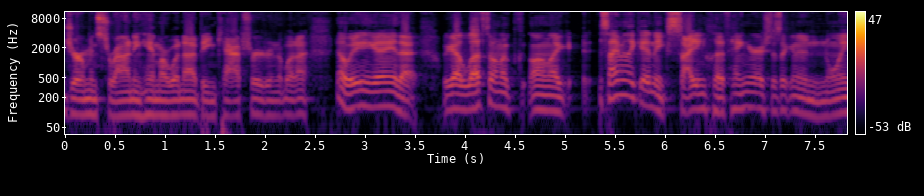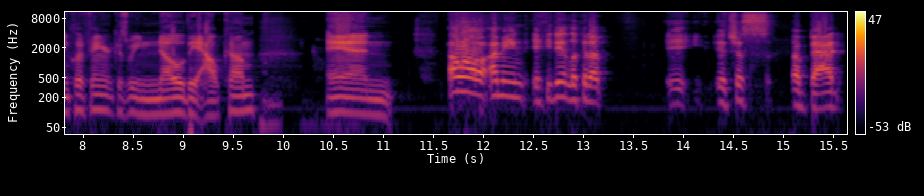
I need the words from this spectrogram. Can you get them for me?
Germans surrounding him or whatnot being captured and whatnot. No, we didn't get any of that. We got left on a on like it's not even like an exciting cliffhanger. It's just like an annoying cliffhanger because we know the outcome and oh well i mean if you didn't look it up it, it's just a bad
